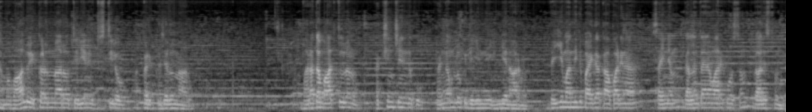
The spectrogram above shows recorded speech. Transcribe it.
తమ వాళ్ళు ఎక్కడున్నారో తెలియని దృష్టిలో అక్కడి ప్రజలున్నారు. వరద బాధితులను రక్షించేందుకు రంగంలోకి దిగింది ఇండియన్ ఆర్మీ. వెయ్యి మందికి పైగా కాపాడిన సైన్యం గల్లంతైన వారి కోసం గాలిస్తుంది.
